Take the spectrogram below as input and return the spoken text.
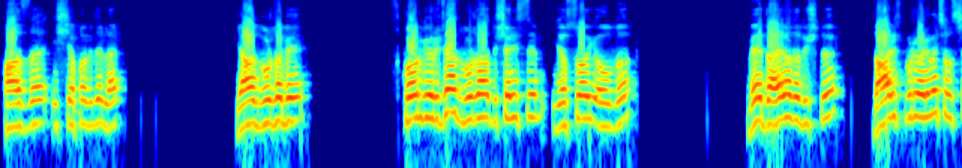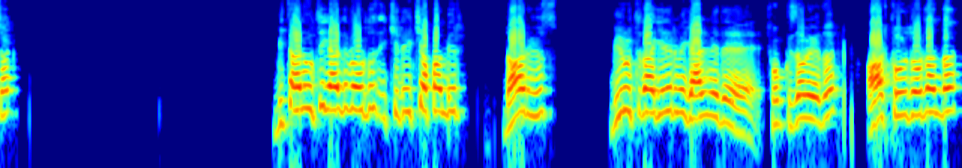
fazla iş yapabilirler. Yalnız burada bir skor göreceğiz. Burada düşen isim Yasuo oldu. Ve Diana da düştü. Darius buraya oynamaya çalışacak. Bir tane ulti geldi ve orada 2'de 2 yapan bir Darius. Bir ulti daha gelir mi? Gelmedi. Çok güzel oynadı. Art koridordan da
